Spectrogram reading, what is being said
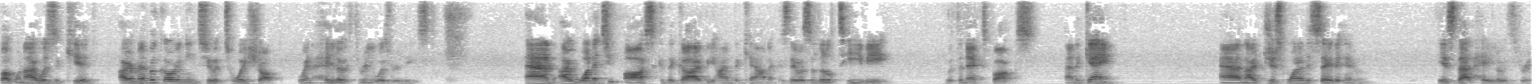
But when I was a kid, I remember going into a toy shop when Halo 3 was released. And I wanted to ask the guy behind the counter because there was a little TV with an Xbox and a game. And I just wanted to say to him, Is that Halo 3?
